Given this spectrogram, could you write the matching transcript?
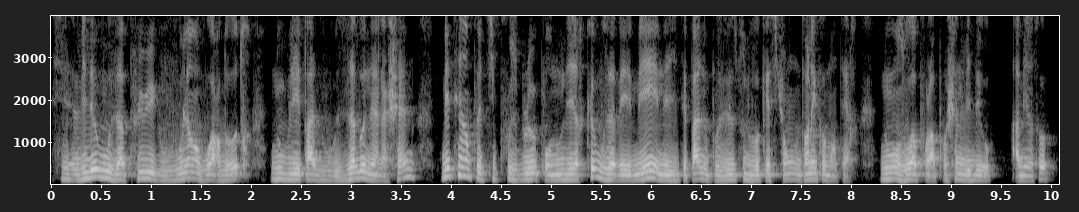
Si cette vidéo vous a plu et que vous voulez en voir d'autres, n'oubliez pas de vous abonner à la chaîne, mettez un petit pouce bleu pour nous dire que vous avez aimé et n'hésitez pas à nous poser toutes vos questions dans les commentaires. Nous on se voit pour la prochaine vidéo. À bientôt.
